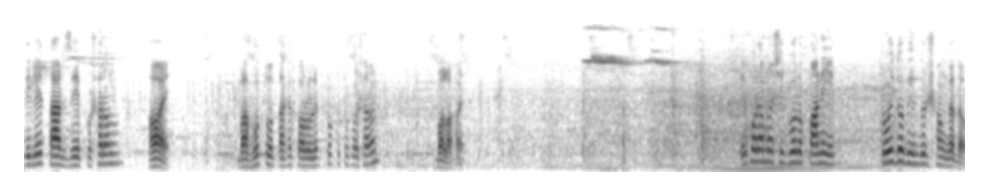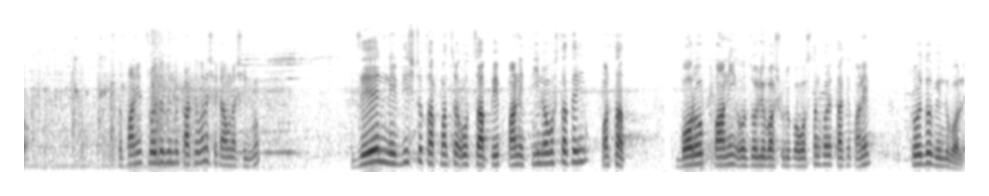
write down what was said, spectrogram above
দিলে তার যে প্রসারণ হয় বা হতো তাকে তরলের প্রকৃত প্রসারণ বলা হয়। এরপরে আমরা শিখব হলো পানির ত্রৈধ বিন্দুর সংজ্ঞা দাও। তো পানির ত্রৈধ বিন্দু কাকে বলে সেটা আমরা শিখব। যে নির্দিষ্ট তাপমাত্রা ও চাপে পানি তিন অবস্থাতেই, অর্থাৎ বরফ, পানি ও জলীয় বাষ্পরূপ অবস্থান করে, তাকে পানির ত্রৈধ বিন্দু বলে।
